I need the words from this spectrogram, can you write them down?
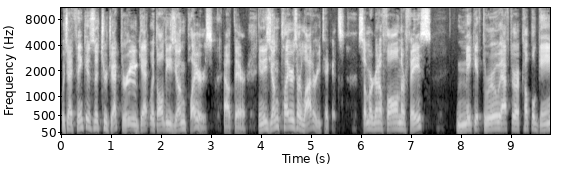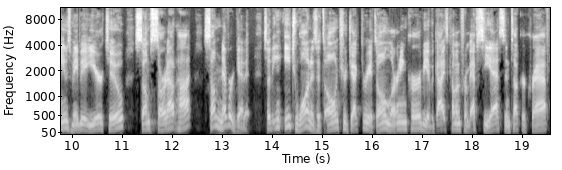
which I think is the trajectory you get with all these young players out there. And these young players are lottery tickets. Some are going to fall on their face, make it through after a couple games, maybe a year or two. Some start out hot, some never get it. So the, each one is its own trajectory, its own learning curve. You have guys coming from FCS and Tucker Kraft.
